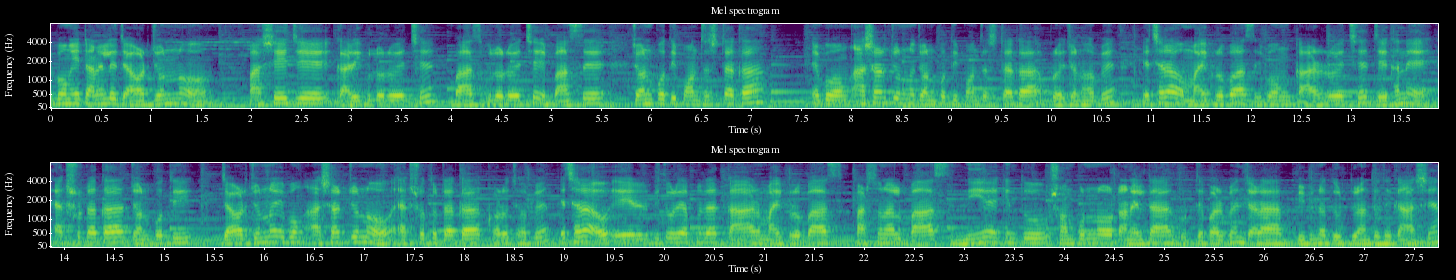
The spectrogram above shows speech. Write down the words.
এবং এই টানেলে যাওয়ার জন্য পাশে যে গাড়িগুলো রয়েছে, বাসগুলো রয়েছে বাসে জনপ্রতি পঞ্চাশ টাকা এবং আসার জন্য জনপ্রতি পঞ্চাশ টাকা প্রয়োজন হবে। এছাড়াও মাইক্রোবাস এবং কার রয়েছে, যেখানে একশো টাকা জনপ্রতি যাওয়ার জন্য এবং আসার জন্য একশত টাকা খরচ হবে। এছাড়াও এর ভিতরে আপনারা কার, মাইক্রোবাস, পার্সোনাল বাস নিয়ে কিন্তু সম্পূর্ণ টানেলটা ঘুরতে পারবেন। যারা বিভিন্ন দূর দূরান্ত থেকে আসেন,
